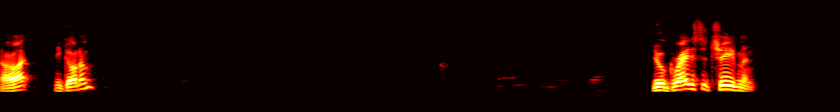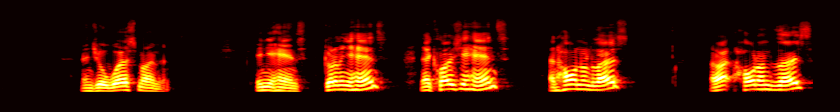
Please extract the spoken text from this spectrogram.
All right? You got them? Your greatest achievement and your worst moment in your hands. Got them in your hands? Now close your hands and hold on to those. All right, hold on to those.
